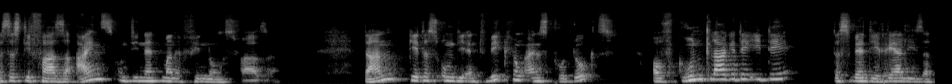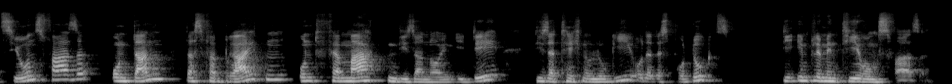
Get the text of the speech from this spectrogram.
Das ist die Phase 1 und die nennt man Erfindungsphase. Dann geht es um die Entwicklung eines Produkts auf Grundlage der Idee. Das wäre die Realisationsphase. Und dann das Verbreiten und Vermarkten dieser neuen Idee, dieser Technologie oder des Produkts, die Implementierungsphase.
